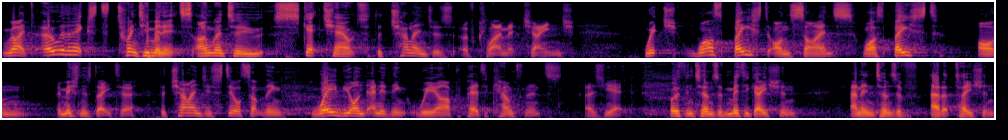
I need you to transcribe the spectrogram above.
Right, over the next 20 minutes, I'm going to sketch out the challenges of climate change, which, whilst based on science, whilst based on emissions data, the challenge is still something way beyond anything we are prepared to countenance as yet, both in terms of mitigation and in terms of adaptation.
